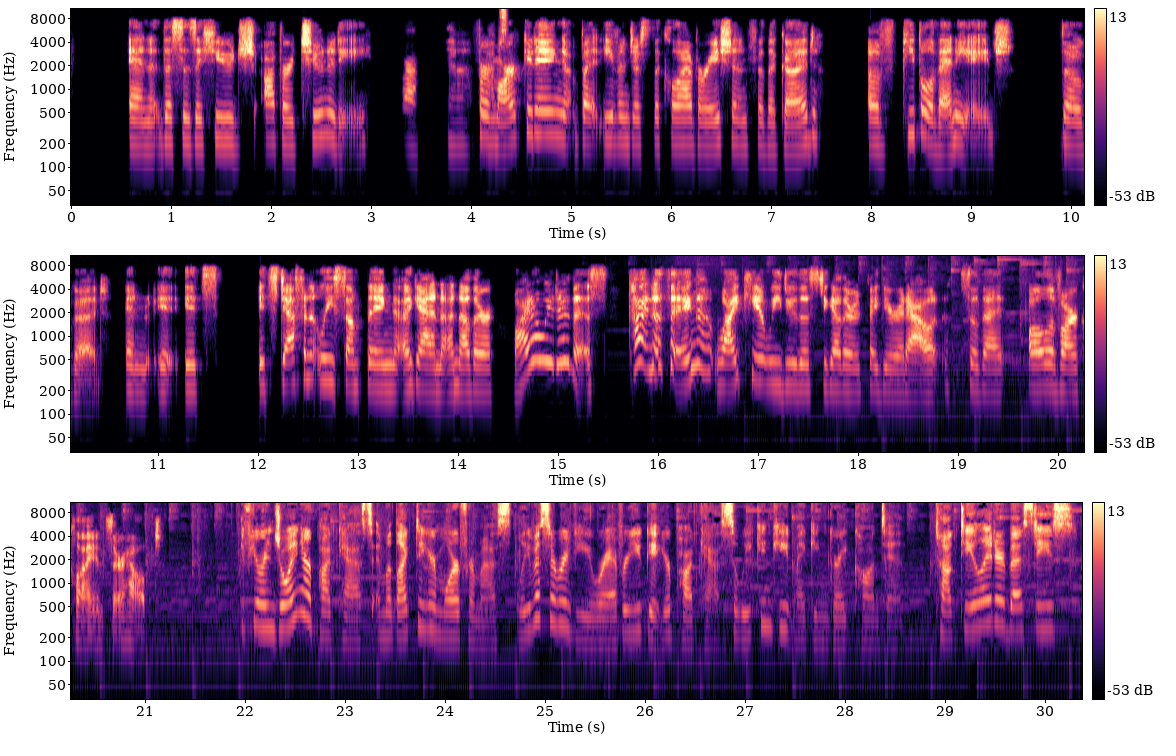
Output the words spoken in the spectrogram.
and this is a huge opportunity yeah. Yeah, for absolutely. marketing, but even just the collaboration for the good of people of any age. So mm-hmm. good. And it, it's, it's definitely something, again, another, why don't we do this kind of thing? Why can't we do this together and figure it out so that all of our clients are helped? If you're enjoying our podcast and would like to hear more from us, leave us a review wherever you get your podcast so we can keep making great content. Talk to you later, besties.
